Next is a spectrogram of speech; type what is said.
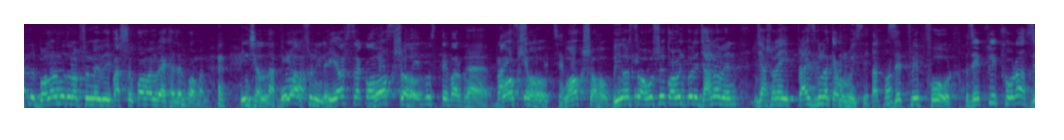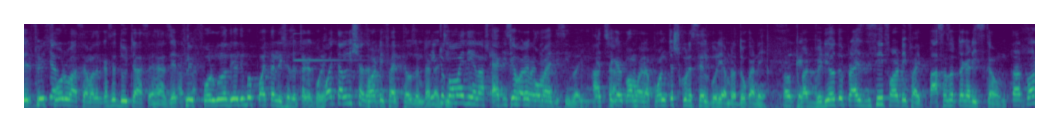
আপনার বলার মতন অপশন নেই পাঁচশো কমান বা এক হাজার কমান। ইনশাল্লাহ কোনো অপশনই নেই। viewersরা comment বক্স সহ করলেই বুঝতে পারব। হ্যাঁ Price বক্স কেমন সহ দিচ্ছেন? বক্স সহ ভিউয়ার্সরা অবশ্যই কমেন্ট করে জানাবেন যে আসলে এই প্রাইসগুলো কেমন হয়েছে Z flip four Z flip four আছে জেড ফ্লিপ ফোরও আছে? আমাদের কাছে দুইটা আছে হ্যাঁ জেড। ফ্লিপ ফোরগুলো দিয়ে দিব পঁয়তাল্লিশ হাজার টাকা করে। 45,000 ফর্টি ফাইভ থাউজেন্ড টাকা একটু কমাই দিয়ে না একেবারে কমাই দিছি ভাই। আচ্ছা। কম হয় না পঞ্চাশ করে সেল করি আমরা দোকানে. বাট ভিডিওতে প্রাইস দিছি ফর্টি ফাইভ পাঁচ হাজার টাকা ডিসকাউন্ট তারপর?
